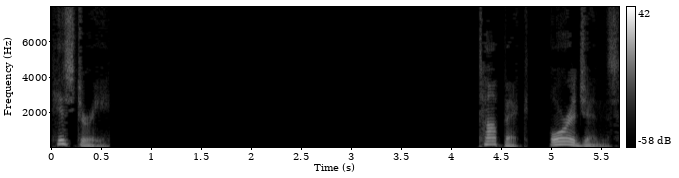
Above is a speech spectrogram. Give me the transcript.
History Origins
